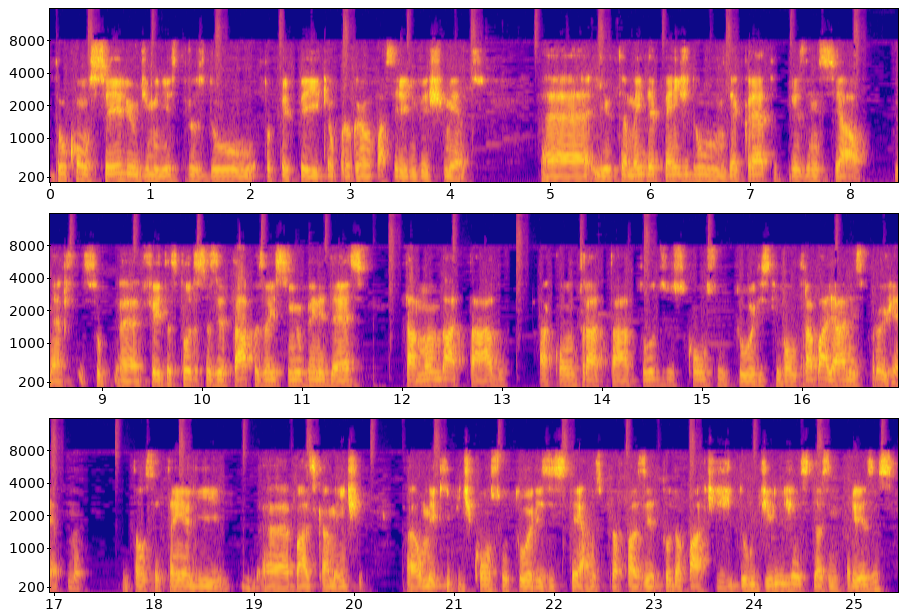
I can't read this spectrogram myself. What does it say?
do Conselho de Ministros do, do PPI, que é o Programa Parceria de Investimentos. É, e também depende de um decreto presidencial. Né? É, feitas todas essas etapas, aí sim o BNDES está mandatado a contratar todos os consultores que vão trabalhar nesse projeto. Né? Então você tem ali, é, basicamente, é, uma equipe de consultores externos para fazer toda a parte de due diligence das empresas,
